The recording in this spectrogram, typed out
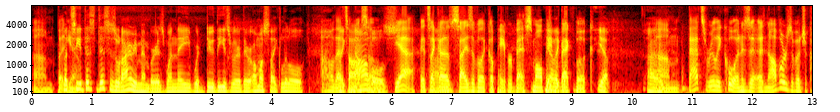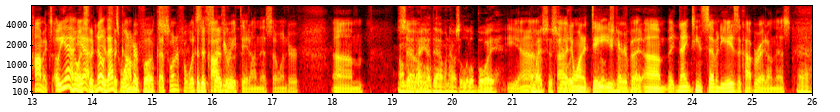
Um, but But see, know. this this is what I remember is when they would do these where they're almost like little. oh, that's like awesome. novels. Yeah, it's like a size of like a paperback, small Yeah, like a- paperback book. Yep. Uh, Um, that's really cool. And is it a novel or is it a bunch of comics? Oh yeah, No, yeah. the- no, that's the wonderful. That's wonderful. What's the it says in- copyright date on this? I wonder. Um, oh so, man, I had that when I was a little boy. Yeah, And my sister I don't want to date you here, but um, but 1978 is the copyright on this. Yeah.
